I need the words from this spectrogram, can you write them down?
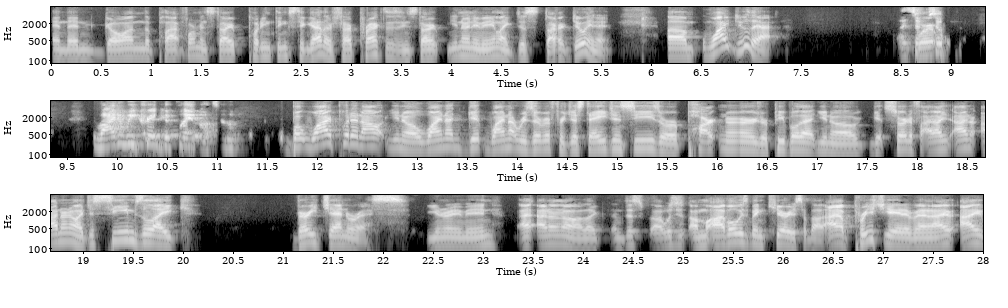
and then go on the platform and start putting things together. Start practicing. Start. You know what I mean? Like just start doing it. Um, why do that? Uh, so, Where, so why do we create the playbook? So but why put it out you know why not get why not reserve it for just agencies or partners or people that you know get certified i i, I don't know it just seems like very generous you know what i mean I, I don't know. Like I'm just, I was, just, I'm, I've always been curious about. It. I appreciate it, man. I, I,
